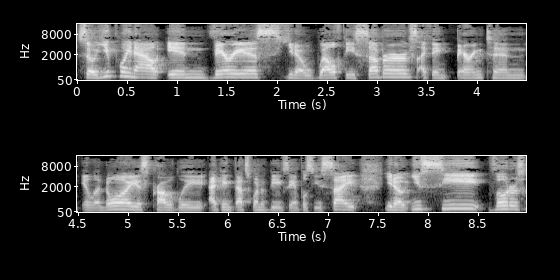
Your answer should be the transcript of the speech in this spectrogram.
So you point out in various you know wealthy suburbs, I think Barrington, Illinois is probably I think that's one of the examples you cite. You know, you see voters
